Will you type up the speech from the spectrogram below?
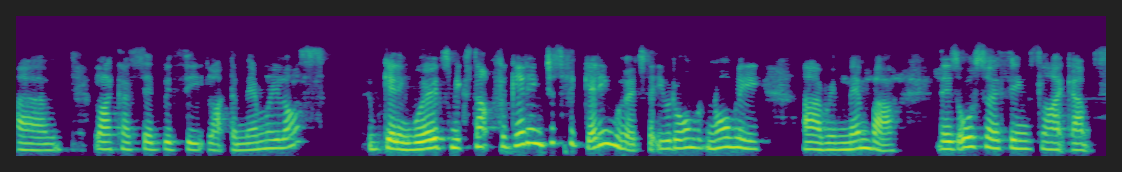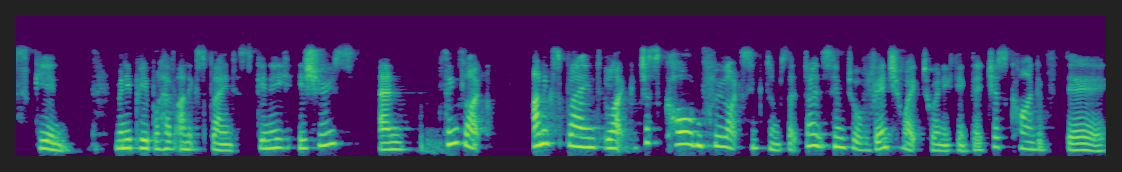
Um, like I said, with the like the memory loss, getting words mixed up, forgetting just forgetting words that you would all normally uh, remember. There's also things like um, skin. Many people have unexplained skin issues and things like unexplained, like just cold and flu like symptoms that don't seem to eventuate to anything. They're just kind of there.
